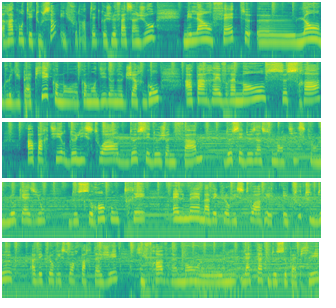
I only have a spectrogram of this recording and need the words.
raconter tout ça. Il faudra peut-être que je le fasse un jour. Mais là, en fait, euh, l'angle du papier, comme on, comme on dit dans notre jargon, apparaît vraiment. Ce sera à partir de l'histoire de ces deux jeunes femmes, de ces deux instrumentistes qui ont eu l'occasion de se rencontrer elles-mêmes avec leur histoire et, toutes deux avec leur histoire partagée, qui fera vraiment euh, l'attaque de ce papier.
